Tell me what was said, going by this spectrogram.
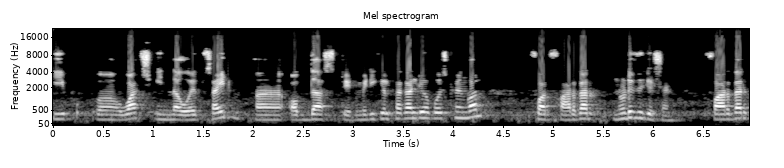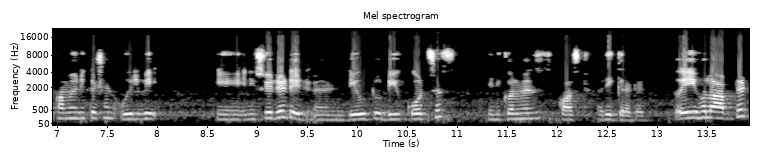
keep watch in the website of the state medical faculty of West Bengal for further notification further communication will be initiated due to due courses inconvenience caused regretted তো এই হলো আপডেট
